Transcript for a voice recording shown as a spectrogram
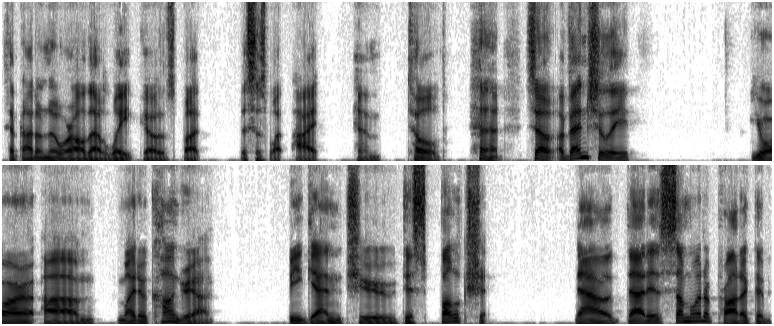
Except I don't know where all that weight goes, but this is what I am told. so eventually, your um, mitochondria begin to dysfunction. Now, that is somewhat a product of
